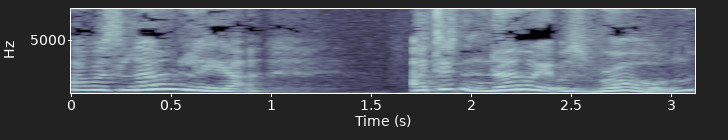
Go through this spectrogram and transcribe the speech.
I was lonely. I, I didn't know it was wrong.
